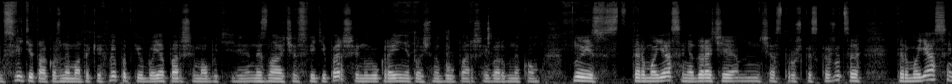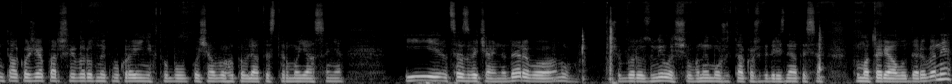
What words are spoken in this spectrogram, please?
в світі також нема таких випадків, бо я перший, мабуть, не знаю, чи в світі перший, але в Україні точно був перший виробником. Ну і з термоясеня. До речі, зараз трошки скажу. Це термоясень. Також я перший виробник в Україні, хто був почав виготовляти з термоясеня. І це звичайне дерево. Ну, щоб ви розуміли, що вони можуть також відрізнятися по матеріалу деревини.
